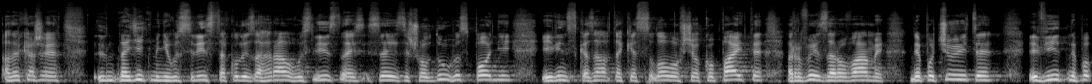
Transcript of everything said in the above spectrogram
Але каже, знайдіть мені гусліста, коли заграв гусліст, Єлисея зійшов дух Господній, і він сказав таке слово, що копайте рви за ровами, не почуєте від не по-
